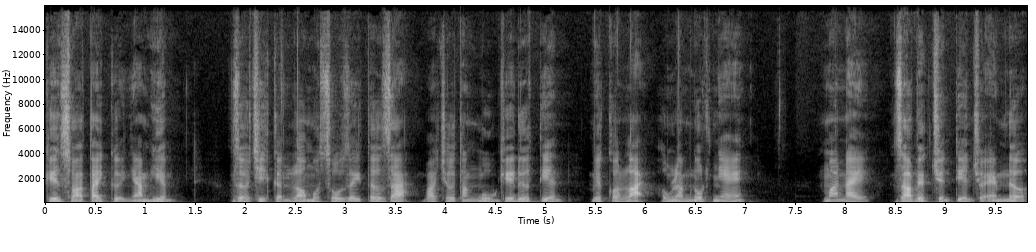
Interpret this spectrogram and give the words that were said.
Kiên xoa tay cười nham hiểm. Giờ chỉ cần lo một số giấy tờ giả và chờ thằng ngu kia đưa tiền. Việc còn lại ông làm nốt nhé. Mà này, ra việc chuyển tiền cho em nở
